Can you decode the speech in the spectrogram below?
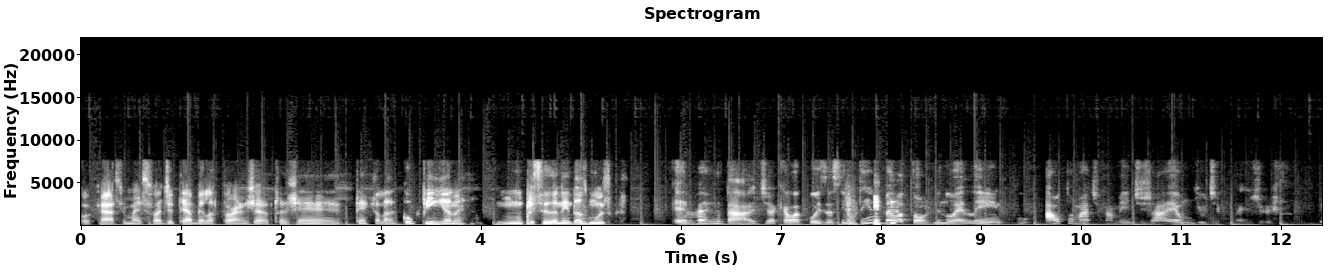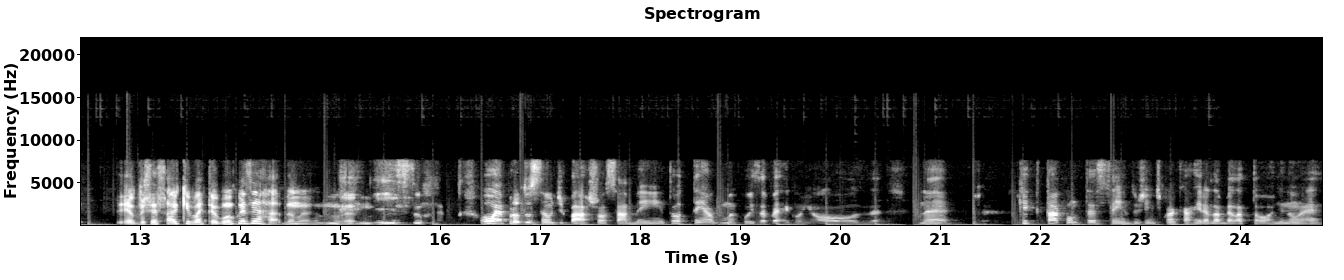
Ô, Cássio, mas só de ter a Bela Thorne já, tá, já é, tem aquela culpinha, né? Não precisa nem das músicas. É verdade, aquela coisa assim, tem a Bela Thorne no elenco, automaticamente já é um guilty pleasure. É, você sabe que vai ter alguma coisa errada, né? Isso. Ou é produção de baixo orçamento, ou tem alguma coisa vergonhosa, né? que está acontecendo, gente, com a carreira da Bella Thorne, não é?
